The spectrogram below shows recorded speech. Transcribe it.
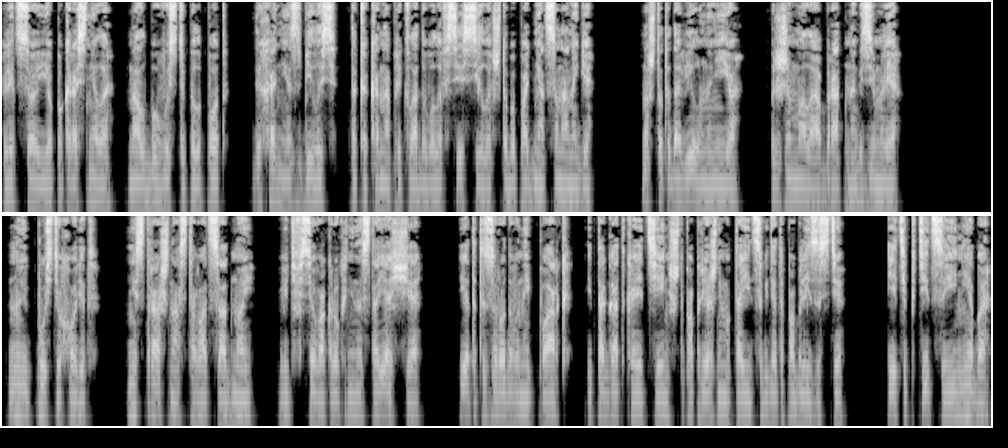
Лицо ее покраснело, на лбу выступил пот, дыхание сбилось, так как она прикладывала все силы, чтобы подняться на ноги. Но что-то давило на нее, прижимало обратно к земле. Ну и пусть уходит. Не страшно оставаться одной, ведь все вокруг не настоящее. И этот изуродованный парк, и та гадкая тень, что по-прежнему таится где-то поблизости. И эти птицы и небо,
